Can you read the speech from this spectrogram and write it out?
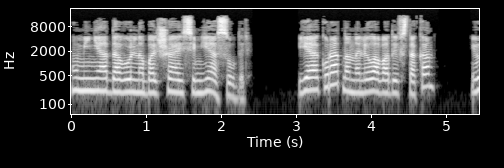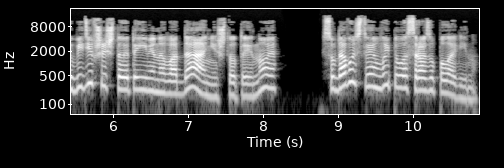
У меня довольно большая семья, сударь. Я аккуратно налила воды в стакан и, убедившись, что это именно вода, а не что-то иное, с удовольствием выпила сразу половину.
